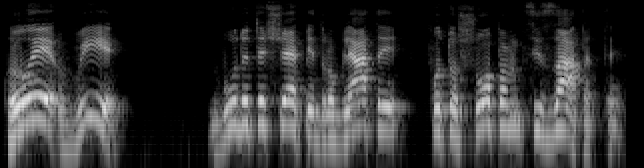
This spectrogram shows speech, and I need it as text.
Коли ви будете ще підробляти фотошопом ці запити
